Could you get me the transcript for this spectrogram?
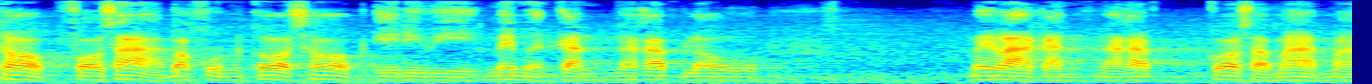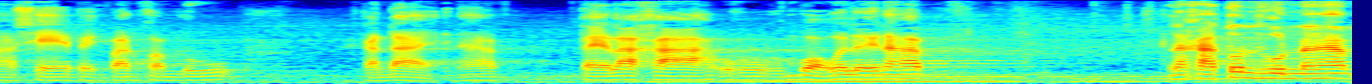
ชอบฟอร์ซ่าบางคนก็ชอบ ADV ไม่เหมือนกันนะครับ เราไม่ว่ากันนะครับ ก็สามารถมาแชร์แบ่งปันความรู้กันได้นะครับ แต่ราคาโอ้โหผมบอกไว้เลยนะครับ ราคาต้นทุนนะครับ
